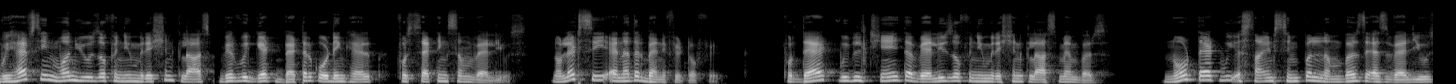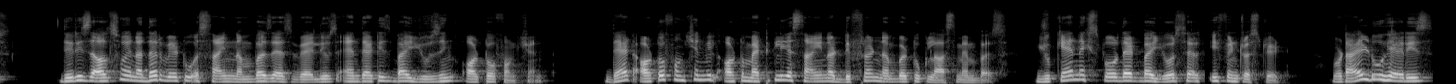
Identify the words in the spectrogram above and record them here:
We have seen one use of enumeration class where we get better coding help for setting some values. Now let's see another benefit of it. For that, we will change the values of enumeration class members. Note that we assigned simple numbers as values. There is also another way to assign numbers as values and that is by using auto function. That auto function will automatically assign a different number to class members. You can explore that by yourself if interested. What I'll do here is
